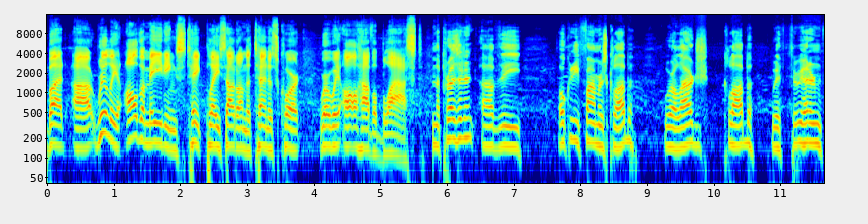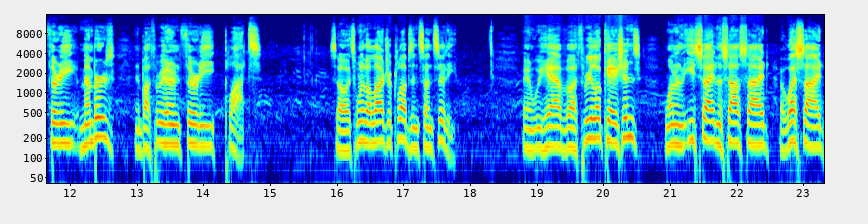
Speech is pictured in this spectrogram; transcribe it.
but uh, really all the meetings take place out on the tennis court where we all have a blast. I'm the president of the Okatie Farmers Club. We're a large club with 330 members and about 330 plots. So it's one of the larger clubs in Sun City. And we have uh, three locations, one on the east side and the south side, or west side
